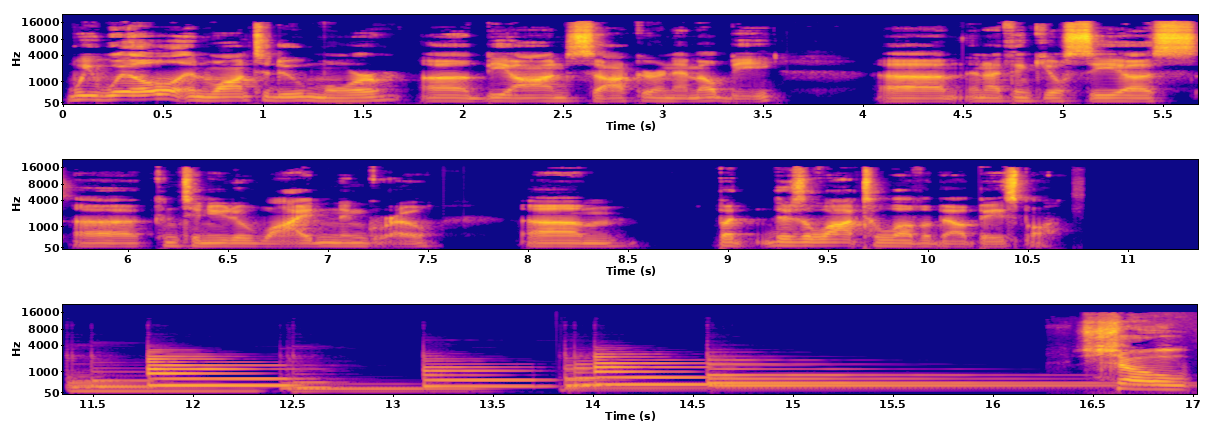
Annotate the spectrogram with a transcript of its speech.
We will and want to do more uh, beyond soccer and MLB um, and I think you'll see us uh, continue to widen and grow um, but there's a lot to love about baseball. So,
